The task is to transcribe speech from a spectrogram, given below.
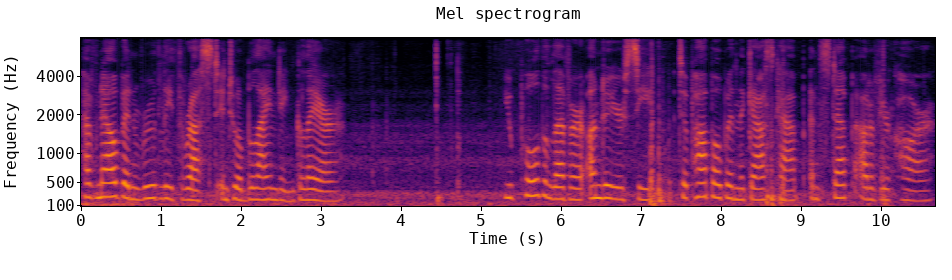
have now been rudely thrust into a blinding glare. You pull the lever under your seat to pop open the gas cap and step out of your car.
